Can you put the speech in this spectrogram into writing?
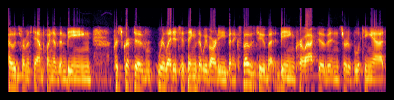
codes from a standpoint of them being prescriptive related to things that we've already been exposed to, but being proactive in sort of looking at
